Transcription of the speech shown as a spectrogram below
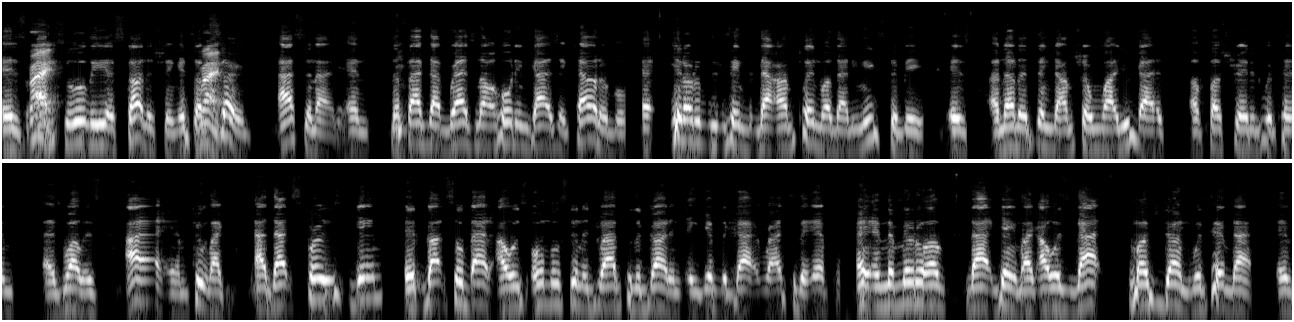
is Right. absolutely astonishing. It's Right. absurd, asinine, and the fact that Brad's not holding guys accountable, eh, you know, I'm that aren't playing well that he needs to be is another thing that I'm sure why you guys are frustrated with him as well as I am too. Like at that Spurs game, it got so bad I was almost gonna drive to the garden and give the guy a ride to the airport in- in the middle of that game. Like I was that much done with him that if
